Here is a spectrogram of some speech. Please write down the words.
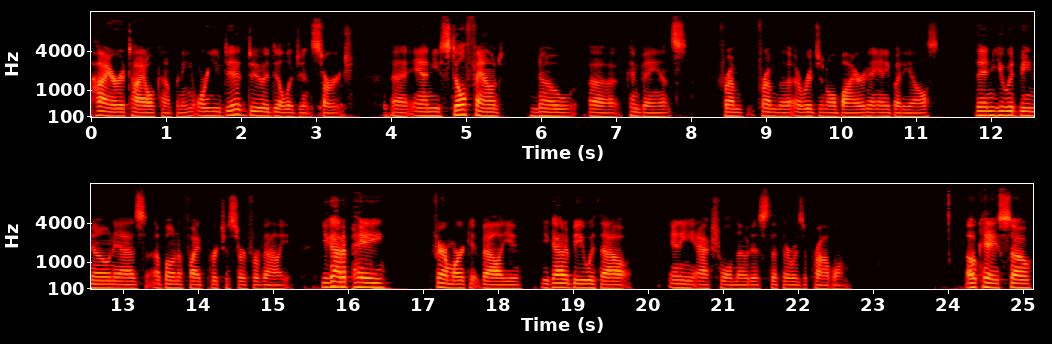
hire a title company or you did do a diligent search uh, and you still found no uh, conveyance from from the original buyer to anybody else, then you would be known as a bona fide purchaser for value. You got to pay fair market value. You got to be without any actual notice that there was a problem. Okay, so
